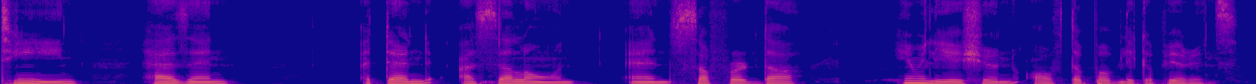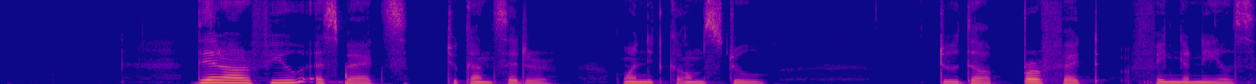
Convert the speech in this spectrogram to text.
teen has an attend a salon and suffered the humiliation of the public appearance. There are few aspects to consider when it comes to to the perfect fingernails.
